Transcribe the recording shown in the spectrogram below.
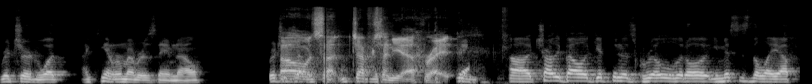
Richard, what I can't remember his name now. Richard oh, Jefferson. Jefferson. Yeah, right. Yeah. Uh, Charlie Bell gets in his grill a little. He misses the layup.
